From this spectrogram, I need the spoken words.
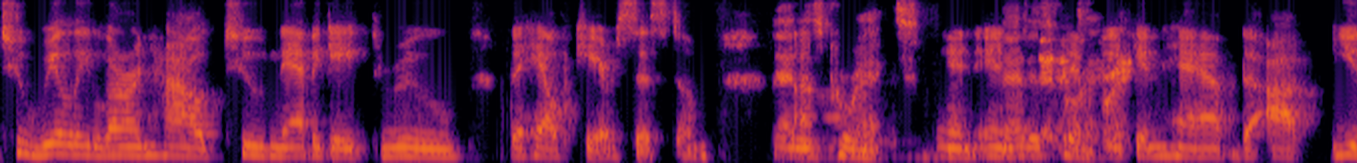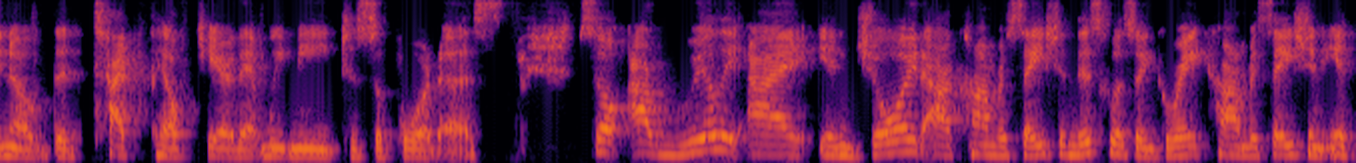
to really learn how to navigate through the healthcare system. That is um, correct. And, and that is correct. we can have the, uh, you know, the type of healthcare that we need to support us. So I really, I enjoyed our conversation. This was a great conversation. If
